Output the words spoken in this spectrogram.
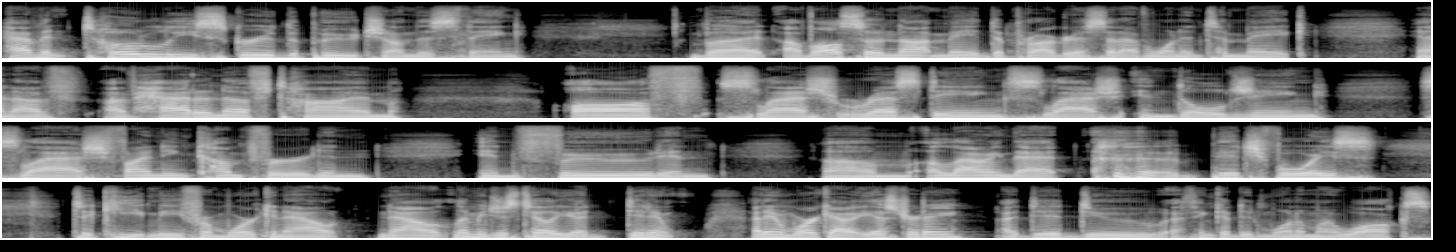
haven't totally screwed the pooch on this thing, but I've also not made the progress that I've wanted to make and I've I've had enough time off slash resting slash indulging slash finding comfort in in food and um, allowing that bitch voice to keep me from working out. Now, let me just tell you, I didn't I didn't work out yesterday. I did do I think I did one of my walks.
